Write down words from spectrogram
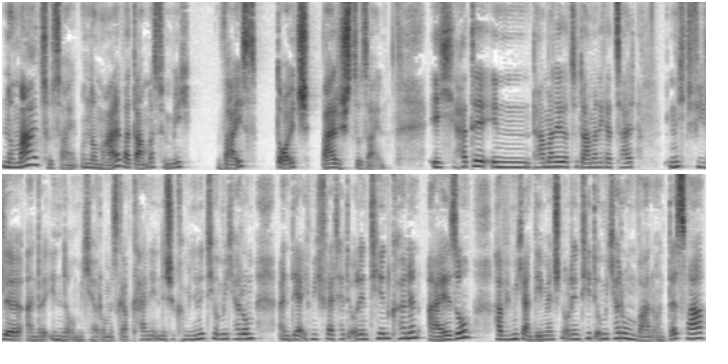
normal zu sein. Und normal war damals für mich weiß, deutsch, bayerisch zu sein. Ich hatte in damaliger, zu damaliger Zeit nicht viele andere Inder um mich herum. Es gab keine indische Community um mich herum, an der ich mich vielleicht hätte orientieren können. Also habe ich mich an den Menschen orientiert, die um mich herum waren. Und das war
